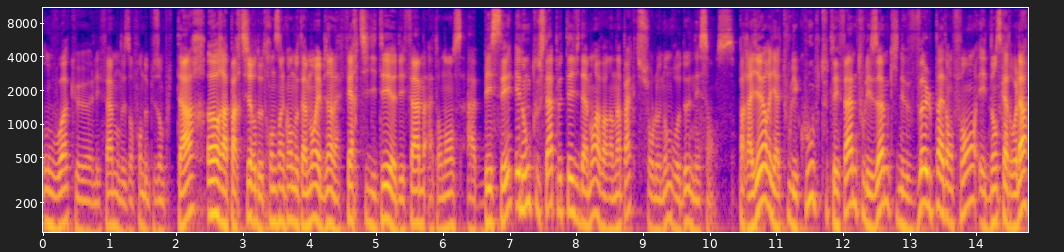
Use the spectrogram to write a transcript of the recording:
on voit que les femmes ont des enfants de plus en plus tard. Or, à partir de 30 35 ans notamment, eh bien, la fertilité euh, des femmes a tendance à baisser. Et donc tout cela peut évidemment avoir un impact sur le nombre de naissances. Par ailleurs, il y a tous les couples, toutes les femmes, tous les hommes qui ne veulent pas d'enfants. Et dans ce cadre-là,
